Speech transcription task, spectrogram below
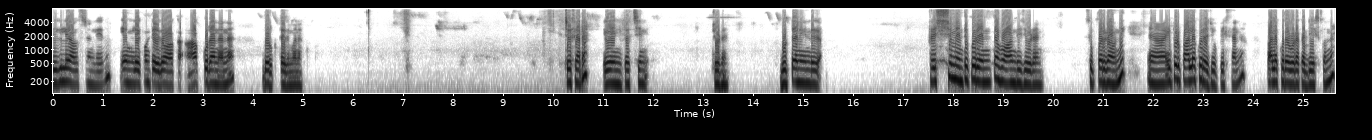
దిగులే అవసరం లేదు. ఏం లేకుంటే ఏదో ఆకు ఆకుకూరనన్నా దొరుకుతుంది మనకు. చూసారా? ఇగో ఇంత వచ్చింది? చూడండి. బుట్ట నిండుగా. ఫ్రెష్ మెంతికూర ఎంత బాగుంది చూడండి. సూపర్గా ఉంది. ఇప్పుడు పాలకూర చూపిస్తాను. పాలకూర కూడా కట్ చేసుకుందాం.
